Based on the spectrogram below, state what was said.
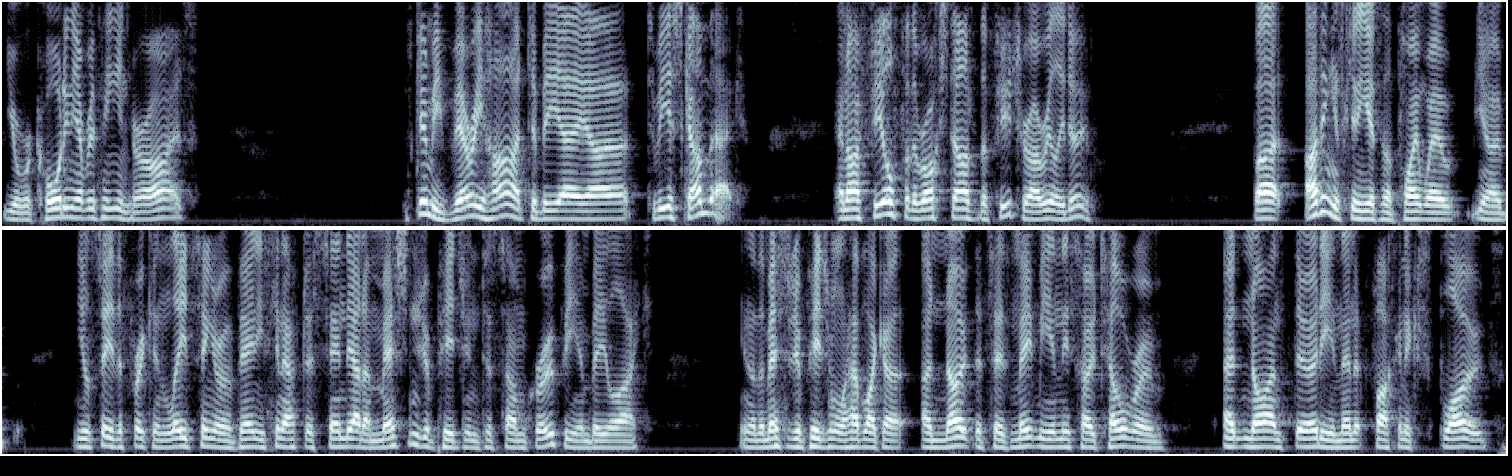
you're recording everything in your eyes. It's going to be very hard to be a uh, to be a scumbag, and I feel for the rock stars of the future. I really do. But I think it's going to get to the point where, you know, you'll see the freaking lead singer of a band, he's going to have to send out a messenger pigeon to some groupie and be like, you know, the messenger pigeon will have like a, a note that says, meet me in this hotel room at 9.30 and then it fucking explodes.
